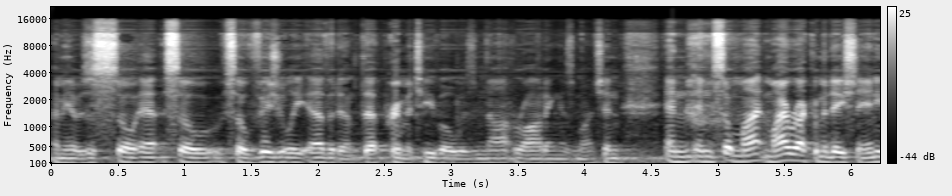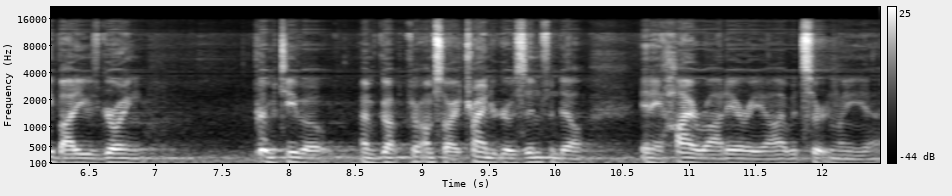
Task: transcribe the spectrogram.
I mean, it was just so, so, so visually evident that Primitivo was not rotting as much. And, and, and so my, my recommendation to anybody who's growing Primitivo, I'm, I'm sorry, trying to grow Zinfandel in a high rot area, I would certainly uh,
